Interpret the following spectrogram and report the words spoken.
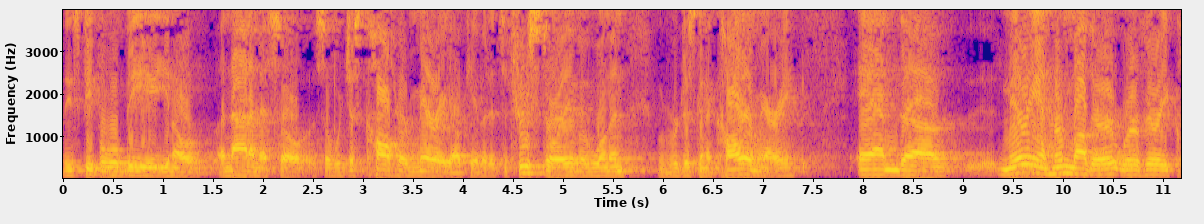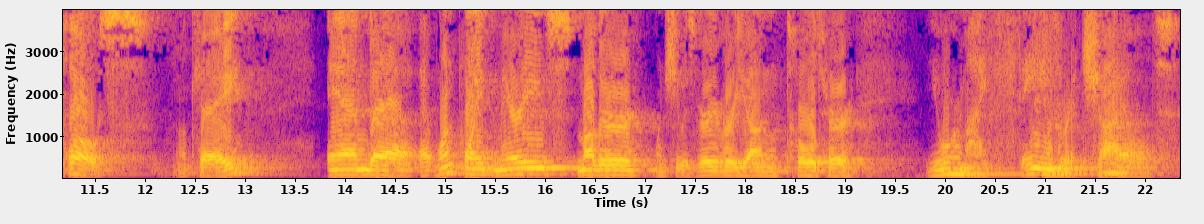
these people will be, you know, anonymous, so, so we'll just call her Mary, okay? But it's a true story of a woman. We're just going to call her Mary. And uh, Mary and her mother were very close, okay? And uh, at one point, Mary's mother, when she was very, very young, told her, "You're my favorite child."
